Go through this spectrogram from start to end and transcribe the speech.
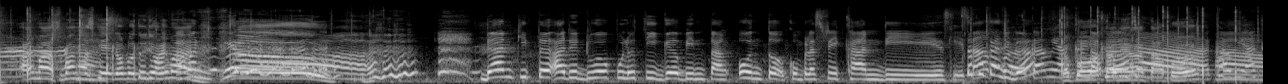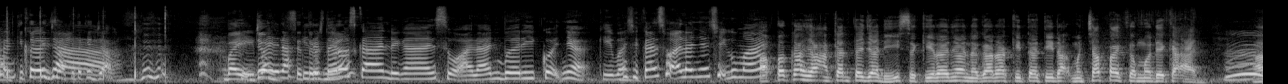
Aiman semangat sikit 27 Aiman. Aiman, ya. Yo. Dan kita ada 23 bintang untuk kumpulan Sri Kandi. Okay, Tepukan tak apa. juga. Kami akan Tepuk, kejar. tak apa. Kami Ah, akan kita kejar, kita kejar. Baik, Okey, jom baiklah, kita seterusnya. teruskan dengan soalan berikutnya. Okey, bacakan soalannya Cikgu Mat. Apakah yang akan terjadi sekiranya negara kita tidak mencapai kemerdekaan? Hmm. Ha,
